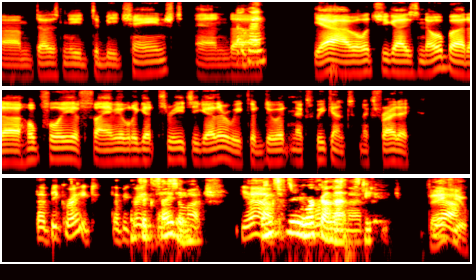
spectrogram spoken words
um, does need to be changed. And uh, Okay. yeah, I will let you guys know. But uh, hopefully, if I am able to get three together, we could do it next weekend, next Friday. That'd be great. That'd be That's great. Thanks so much. Yeah. Thanks for your good work on that, Steve. Thank Yeah. you.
